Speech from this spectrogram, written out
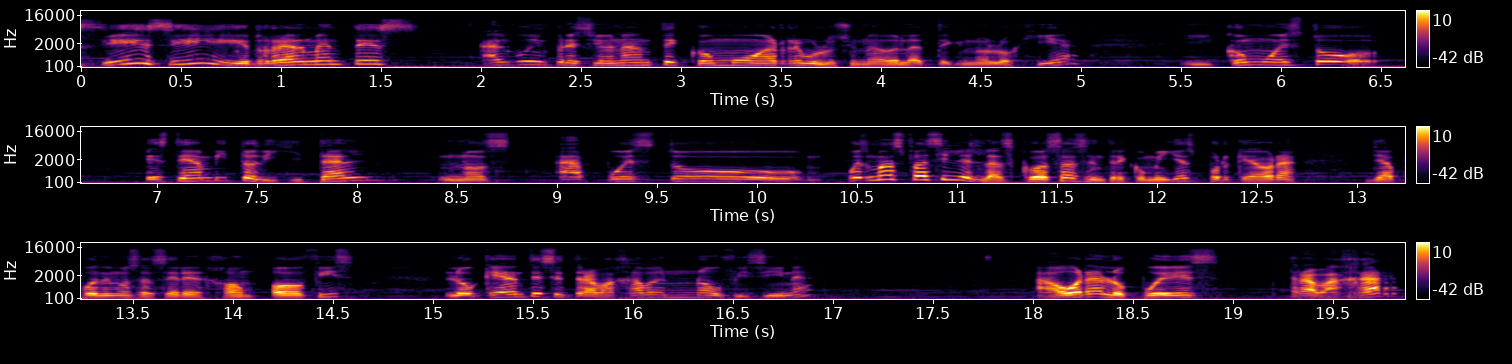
Sí, sí, realmente es algo impresionante cómo ha revolucionado la tecnología y cómo esto, este ámbito digital nos ha puesto pues más fáciles las cosas entre comillas porque ahora ya podemos hacer el home office. Lo que antes se trabajaba en una oficina, ahora lo puedes trabajar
